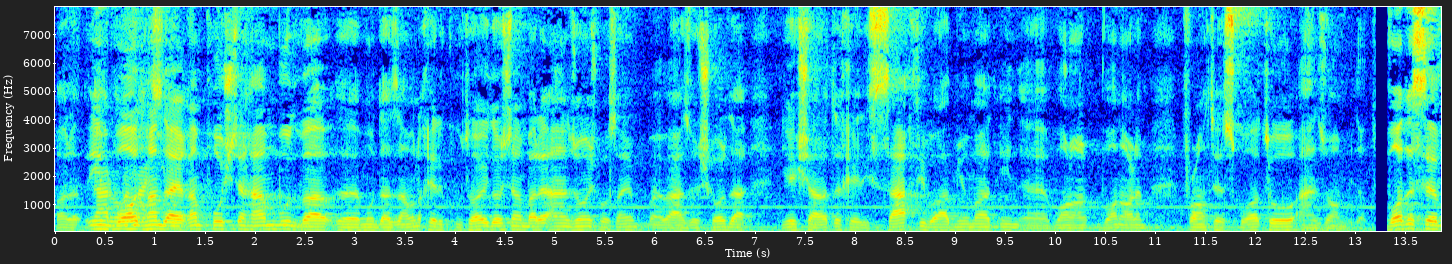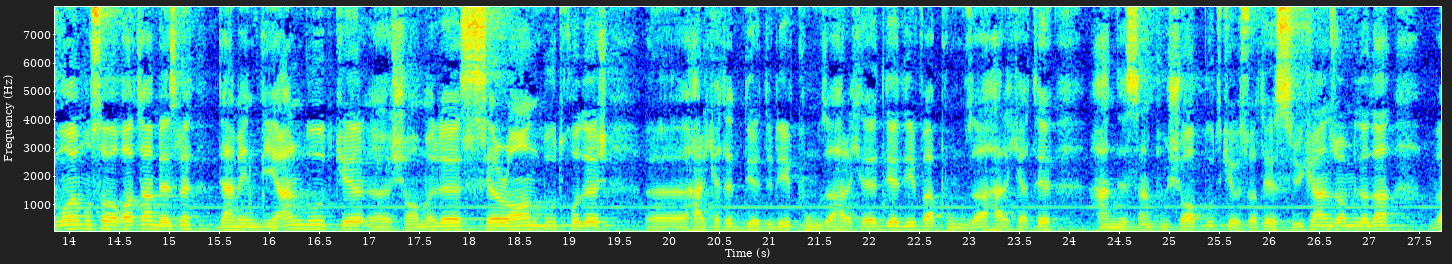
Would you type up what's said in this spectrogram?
آره این واد هم دقیقا پشت هم بود و مدت زمان خیلی کوتاهی داشتن. برای انجامش واسه این ورزشکار در یک شرایط خیلی سختی باید میومد این وان آرم فرانت اسکوات رو انجام می‌داد. واد سوم مسابقات هم به اسم دمندیان بود که شامل سران بود خودش. حرکت ددلی 15 حرکت ددلی و 15 حرکت هندسن پوشاب بود که به صورت استریک انجام می‌دادن و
